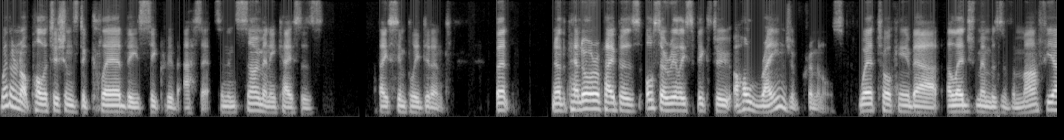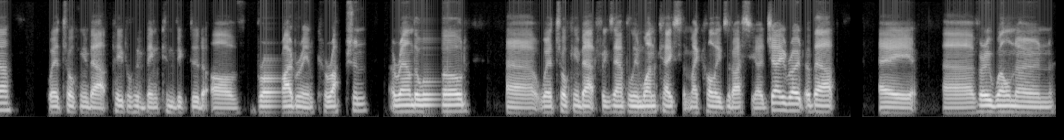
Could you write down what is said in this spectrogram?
whether or not politicians declared these secretive assets. And in so many cases, they simply didn't. But you know, the Pandora Papers also really speaks to a whole range of criminals. We're talking about alleged members of the mafia. We're talking about people who've been convicted of bribery and corruption around the world. Uh, we're talking about, for example, in one case that my colleagues at ICIJ wrote about, a uh, very well known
